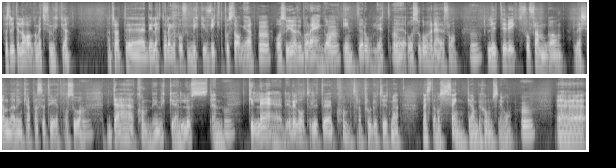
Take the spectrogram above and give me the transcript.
Fast lite lagom, inte för mycket. Jag tror att eh, det är lätt att lägga på för mycket vikt på stången mm. och så gör vi bara en gång. Mm. Inte roligt. Mm. Eh, och så går vi därifrån. Mm. Lite vikt, få framgång, lär känna din kapacitet och så. Där kommer ju mycket en lust, en glädje. Det låter lite kontraproduktivt men nästan att sänka ambitionsnivån. Mm. Eh,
